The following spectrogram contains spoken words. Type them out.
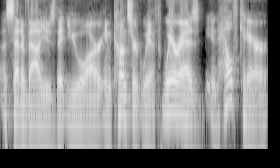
a set of values that you are in concert with. Whereas in healthcare,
